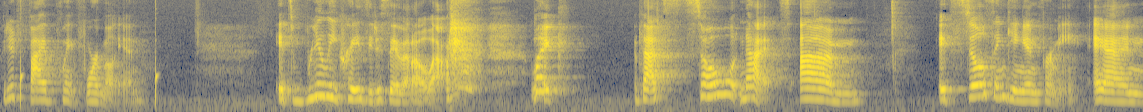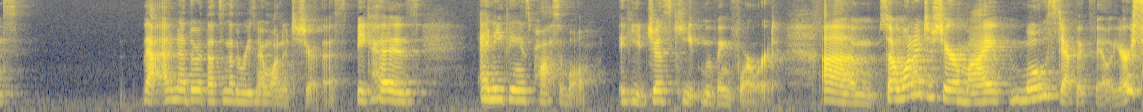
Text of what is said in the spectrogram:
we did 5.4 million. It's really crazy to say that out loud. like, that's so nuts. Um, it's still sinking in for me. And that another that's another reason I wanted to share this because anything is possible if you just keep moving forward. Um, so I wanted to share my most epic failures,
